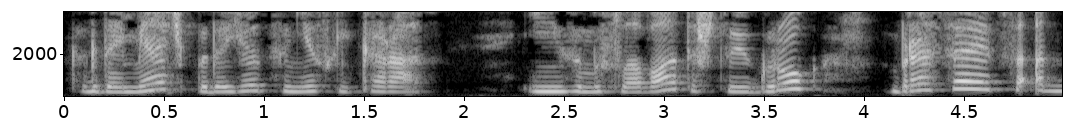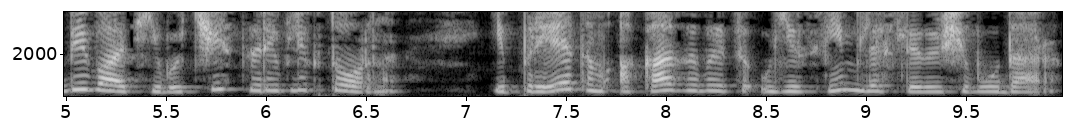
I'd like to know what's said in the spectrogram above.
когда мяч подается несколько раз, и незамысловато, что игрок бросается отбивать его чисто рефлекторно и при этом оказывается уязвим для следующего удара.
